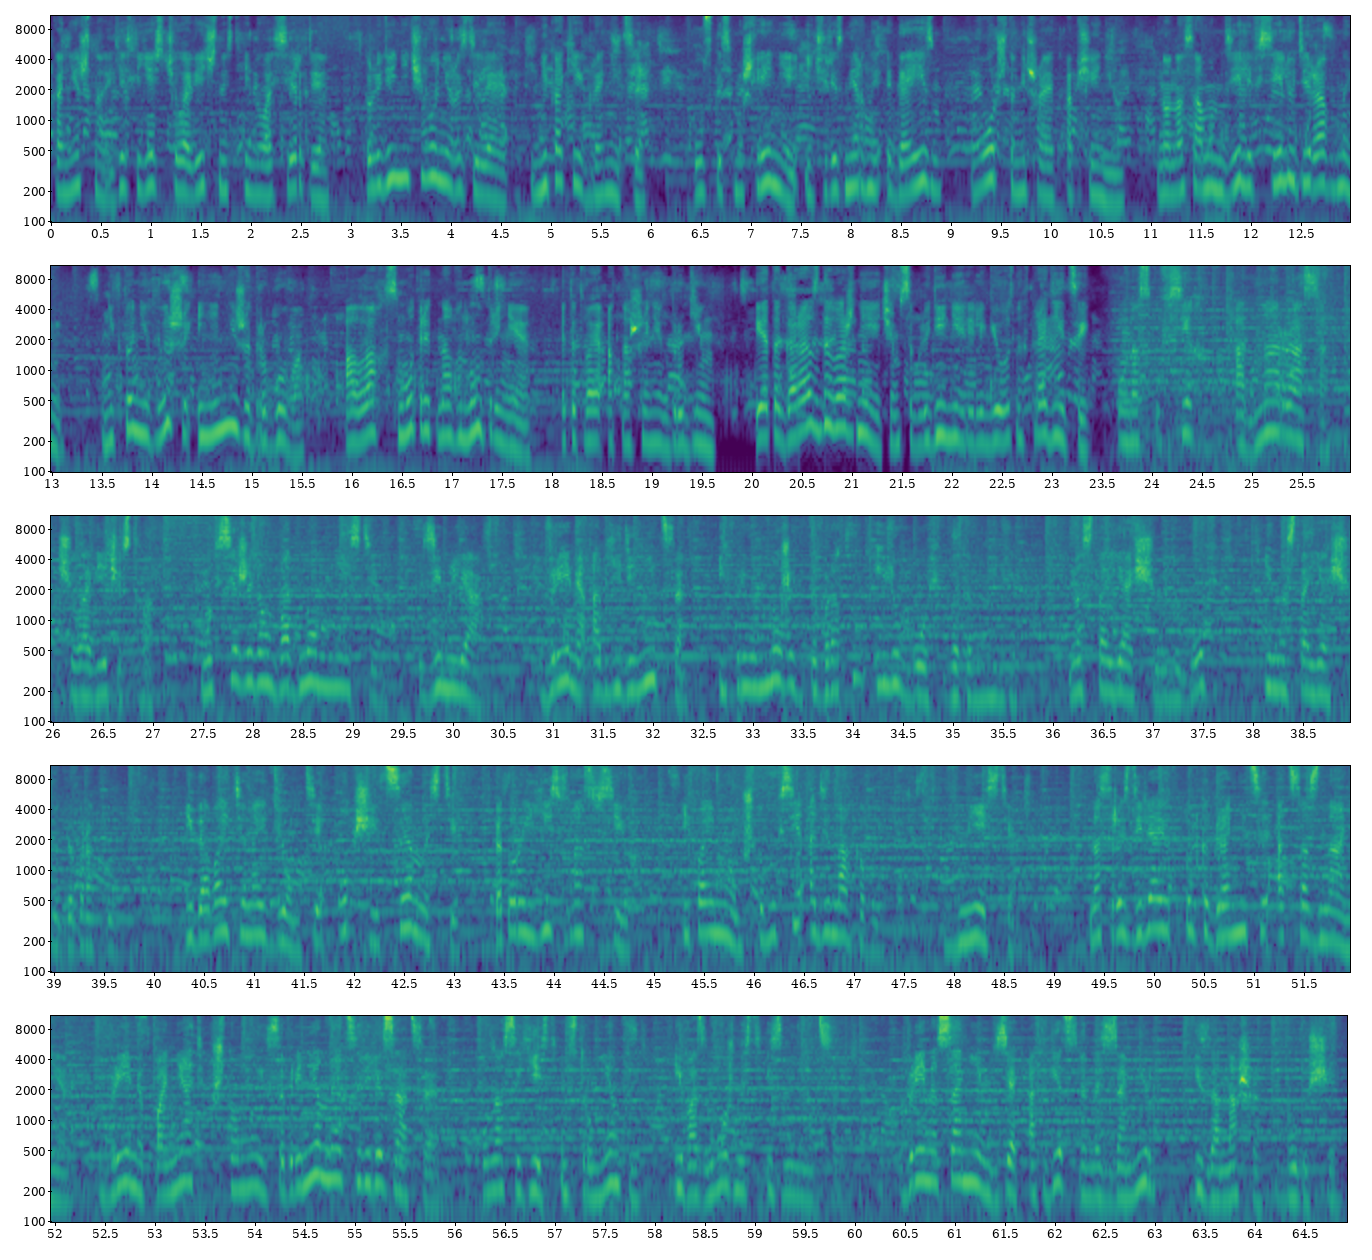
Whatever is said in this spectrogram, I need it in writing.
Конечно, если есть человечность и милосердие, то людей ничего не разделяет, никакие границы. Узкость мышления и чрезмерный эгоизм — вот что мешает общению. Но на самом деле все люди равны. Никто не выше и не ниже другого. Аллах смотрит на внутреннее. Это твое отношение к другим. И это гораздо важнее, чем соблюдение религиозных традиций. У нас у всех одна раса — человечество. Мы все живем в одном месте — Земля. Время объединиться и приумножить доброту и любовь в этом мире. Настоящую любовь и настоящую доброту. И давайте найдем те общие ценности, которые есть в нас всех — и поймем, что мы все одинаковы, вместе. Нас разделяют только границы от сознания. Время понять, что мы современная цивилизация. У нас есть инструменты и возможность измениться. Время самим взять ответственность за мир и за наше будущее.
